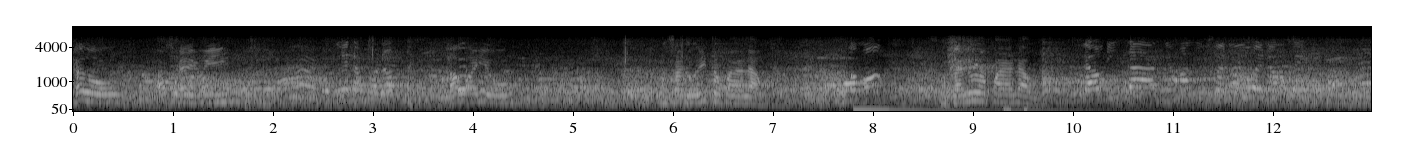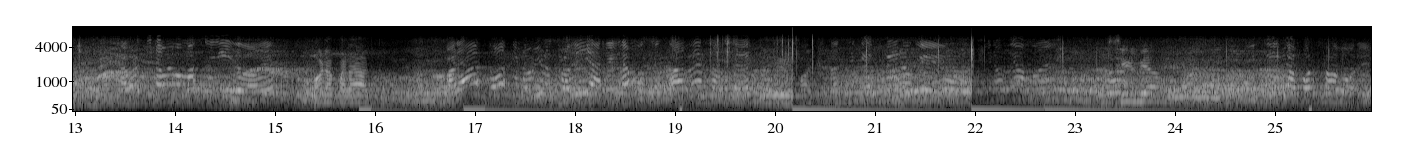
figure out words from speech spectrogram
Hello, Jamie. How are you? Un saludito para Laura. Un saludo para Laura. Laurita, te mando un saludo enorme. A ver si nos vemos más seguido, ¿eh? Ahora para acto. Pará, todo te lo vi el otro día, arreglamos a vernos, ¿eh? Así que espero que, que nos veamos, ¿eh? Silvia. Y Silvia, por favor, ¿eh?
